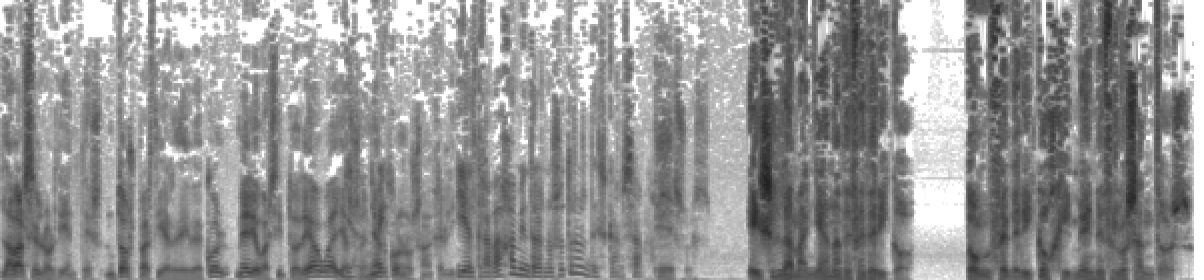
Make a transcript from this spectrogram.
lavarse los dientes, dos pastillas de Ibecol, medio vasito de agua y, a soñar con los angelitos. Y él trabaja mientras nosotros descansamos. Eso es. Es la mañana de Federico, con Federico Jiménez Los Santos.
